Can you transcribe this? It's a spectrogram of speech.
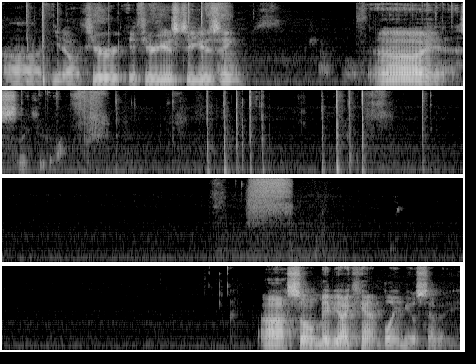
uh, you know, if you're if you're used to using, oh yes, thank you. Ah, so maybe I can't blame Yosemite?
